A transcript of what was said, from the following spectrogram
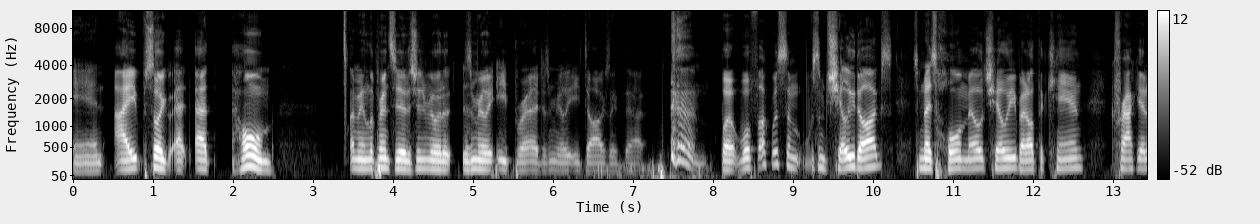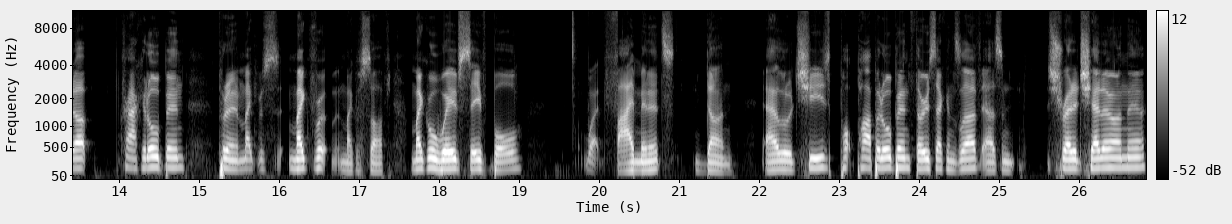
and I so like at at home, I mean Laprincia doesn't really doesn't really eat bread, doesn't really eat dogs like that. but we'll fuck with some some chili dogs, some nice Hormel chili right out the can, crack it up, crack it open, put it in a micro micro Microsoft microwave safe bowl. What five minutes? Done. Add a little cheese, pop, pop it open. Thirty seconds left. Add some shredded cheddar on there.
